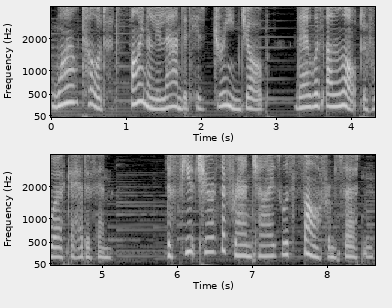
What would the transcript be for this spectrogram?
While Todd had finally landed his dream job, there was a lot of work ahead of him. The future of the franchise was far from certain,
